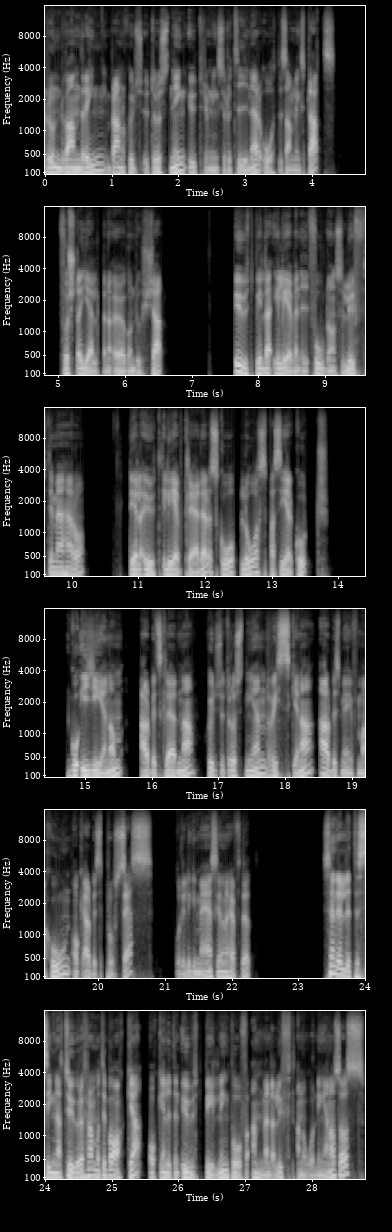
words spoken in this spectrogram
Rundvandring, brandskyddsutrustning, utrymningsrutiner, återsamlingsplats. Första hjälpen och ögonduschar. Utbilda eleven i fordonslyft är med här då. Dela ut elevkläder, skåp, lås, passerkort. Gå igenom arbetskläderna, skyddsutrustningen, riskerna, arbetsmiljöinformation och arbetsprocess. Och det ligger med senare i häftet. Sen är det lite signaturer fram och tillbaka och en liten utbildning på att få använda lyftanordningarna hos oss.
